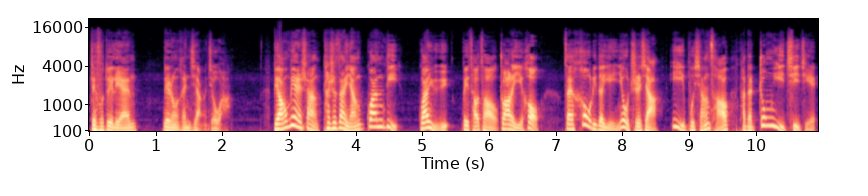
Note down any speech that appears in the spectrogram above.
这副对联内容很讲究啊，表面上他是赞扬关帝关羽被曹操抓了以后，在厚利的引诱之下义不降曹，他的忠义气节。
